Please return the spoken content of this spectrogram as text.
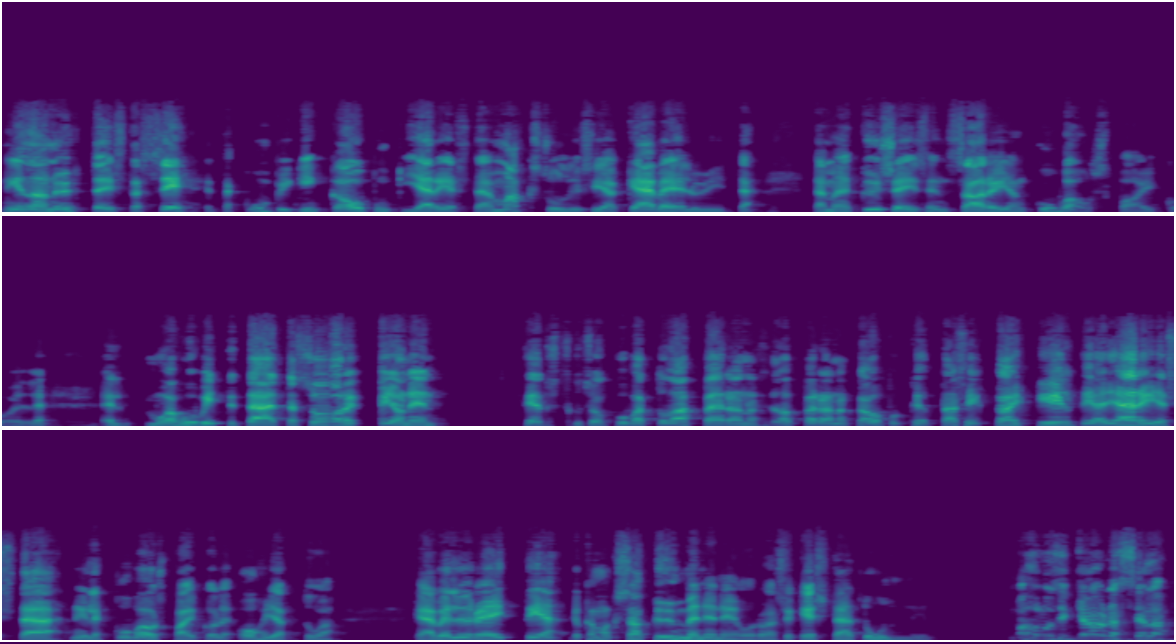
niillä on yhteistä se, että kumpikin kaupunki järjestää maksullisia kävelyitä tämän kyseisen sarjan kuvauspaikoille. Eli mua huvitti tämä, että Sorjonen tietysti kun se on kuvattu Lappeenrannan, sitten Lappeenrannan kaupunki ottaa siitä kaikki ilti ja järjestää niille kuvauspaikoille ohjattua kävelyreittiä, joka maksaa 10 euroa, se kestää tunnin. Mä haluaisin käydä siellä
